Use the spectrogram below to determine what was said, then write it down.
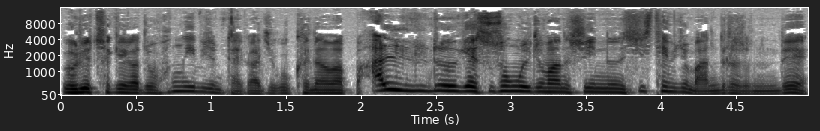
의료 체계가 좀 확립이 좀 돼가지고 그나마 빠르게 수송을 좀 할 수 있는 시스템이 좀 만들어졌는데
